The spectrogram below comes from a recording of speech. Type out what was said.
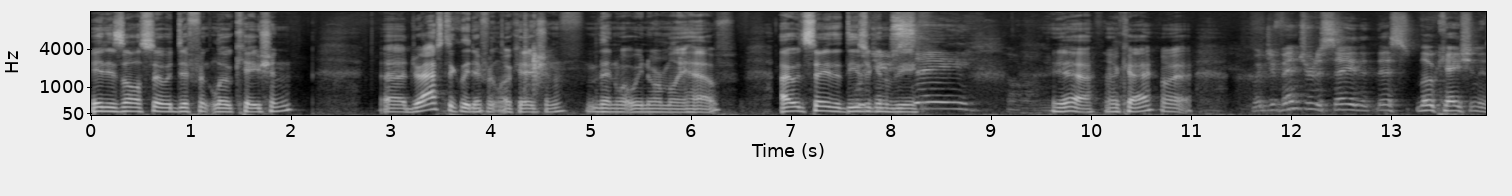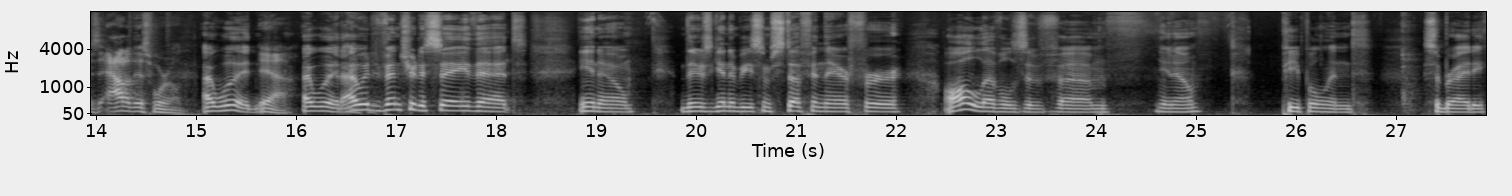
It is also a different location, a drastically different location than what we normally have. I would say that these Would are going to be. Say, Yeah. Okay. What? Would you venture to say that this location is out of this world? I would. Yeah. I would. I would venture to say that, you know, there's going to be some stuff in there for all levels of, um, you know, people and sobriety.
